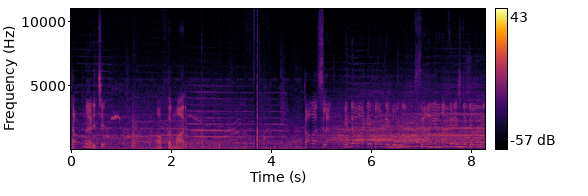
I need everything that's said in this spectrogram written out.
டப்னு அடிச்சு ஆஃப் த மார்க் கவர்ஸ்ல இந்த வாட்டி பவுண்டரி போகும் சரியான ஃபினிஷ் டு டெலிவரி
